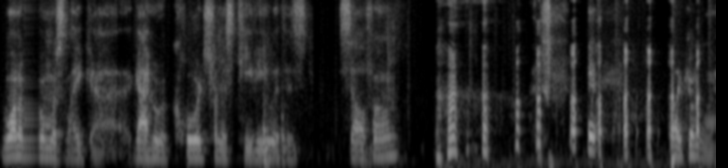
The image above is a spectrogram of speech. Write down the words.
one of them was like uh, a guy who records from his TV with his cell phone. Like, come on.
